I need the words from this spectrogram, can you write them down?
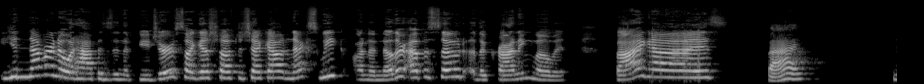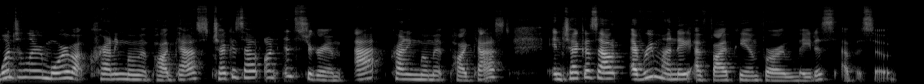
you never know what happens in the future. So I guess you'll have to check out next week on another episode of The Crowning Moment. Bye, guys. Bye. Want to learn more about Crowning Moment Podcast? Check us out on Instagram at Crowning Moment Podcast and check us out every Monday at 5 p.m. for our latest episode.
